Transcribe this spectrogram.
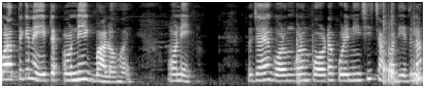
করার থেকে না এটা অনেক ভালো হয় অনেক। তো যাই হোক গরম গরম পরোটা করে নিয়েছি চাপা দিয়ে দিলাম।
